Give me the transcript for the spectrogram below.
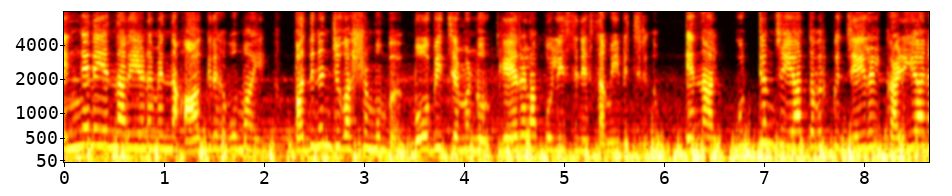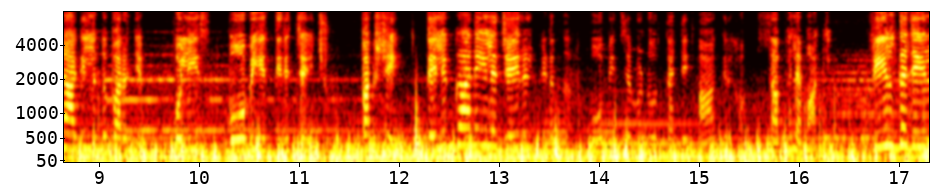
എങ്ങനെയെന്നറിയണമെന്ന ആഗ്രഹവുമായി പതിനഞ്ചു വർഷം മുമ്പ് ബോബി ചെമ്മണ്ണൂർ കേരള പോലീസിനെ സമീപിച്ചിരുന്നു. എന്നാൽ കുറ്റം ചെയ്യാത്തവർക്ക് ജയിലിൽ കഴിയാനാകില്ലെന്ന് പറഞ്ഞ് പോലീസ് ബോബിയെ തിരിച്ചയച്ചു. പക്ഷേ തെലുങ്കാനയിലെ ജയിലിൽ കിടന്ന് ബോബി ചെമ്മണ്ണൂർ തന്റെ ആഗ്രഹം സഫലമാക്കി. ദ ജയിൽ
